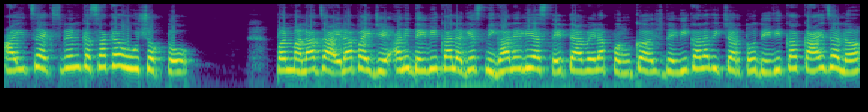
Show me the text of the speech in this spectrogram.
आईचा ॲक्सिडेंट कसा काय होऊ शकतो? पण मला जायला पाहिजे. आणि देविका लगेच निघालेली असते. त्यावेळेला पंकज देविकाला विचारतो देविका काय झालं?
